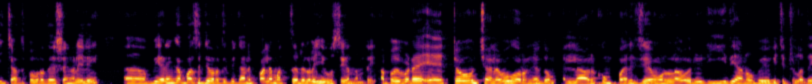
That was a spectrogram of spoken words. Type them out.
ഈ ചതുപ്പ് പ്രദേശങ്ങളിൽ ബിയറിംഗ് കപ്പാസിറ്റി വർദ്ധിപ്പിക്കാൻ പല മെത്തേഡുകൾ യൂസ് ചെയ്യുന്നുണ്ട്. അപ്പോൾ ഇവിടെ ഏറ്റവും ചിലവ് കുറഞ്ഞതും എല്ലാവർക്കും പരിചയമുള്ള ഒരു രീതിയാണ് ഉപയോഗിച്ചിട്ടുള്ളത്.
